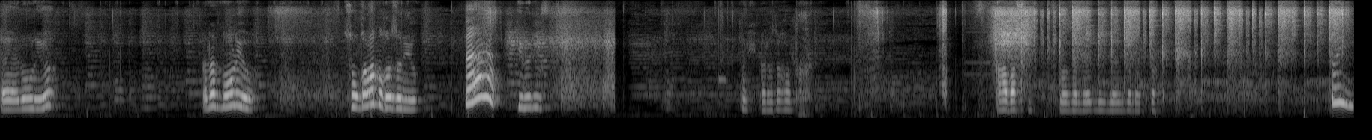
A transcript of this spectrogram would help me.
Ee ne oluyor? Anam ne oluyor? Son kalan mı kazanıyor? De geberiyoruz. Ay arada kaldık. Aha bastım. Lazerlerin üzerinde battı. Ay.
